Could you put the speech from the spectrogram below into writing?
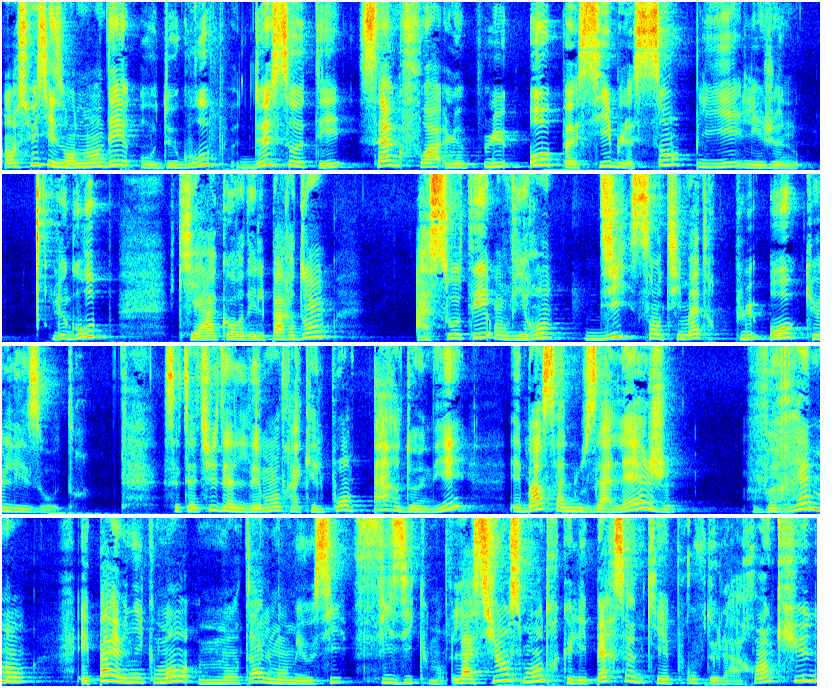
Ensuite, ils ont demandé aux deux groupes de sauter cinq fois le plus haut possible sans plier les genoux. Le groupe qui a accordé le pardon a sauté environ 10 cm plus haut que les autres. Cette étude, elle démontre à quel point pardonner, eh ben, ça nous allège vraiment. Et pas uniquement mentalement, mais aussi physiquement. La science montre que les personnes qui éprouvent de la rancune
